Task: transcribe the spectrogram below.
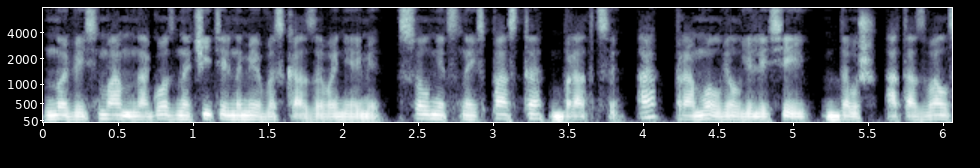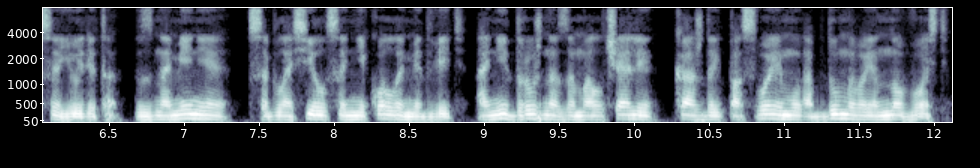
но весьма многозначительными высказываниями. «Солнечный спаста, братцы!» «А?» – промолвил Елисей. «Да уж!» – отозвался Юрита. «Знамение!» – согласился Никола Медведь. Они дружно замолчали, каждый по-своему обдумывая новость,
